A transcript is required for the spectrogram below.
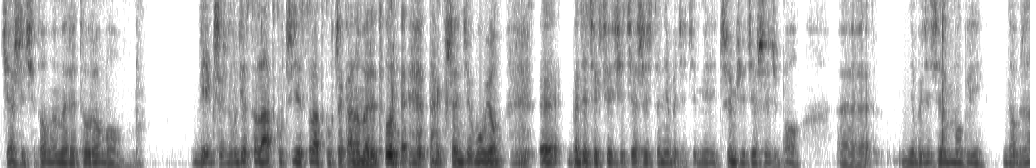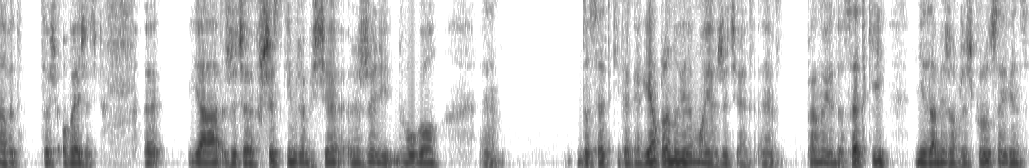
cieszyć się tą emeryturą, bo większość dwudziestolatków, trzydziestolatków czeka na emeryturę, tak wszędzie mówią. E, Będziecie chcieli się cieszyć, to nie będziecie mieli czym się cieszyć, bo e, nie będziecie mogli dobrze nawet coś obejrzeć. E, Ja życzę wszystkim, żebyście żyli długo e, do setki, tak jak ja planuję. Moje życie e, planuję do setki. Nie zamierzam żyć krócej, więc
